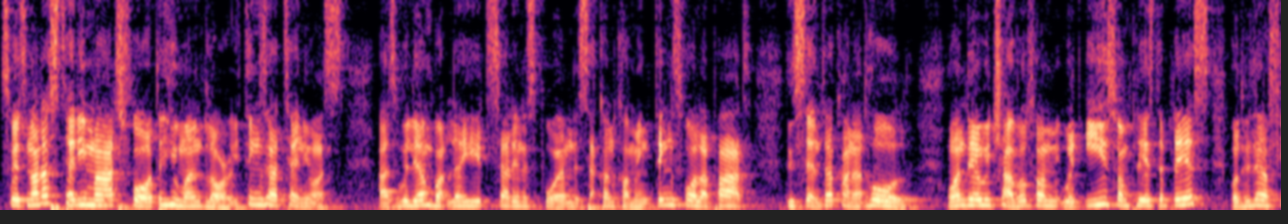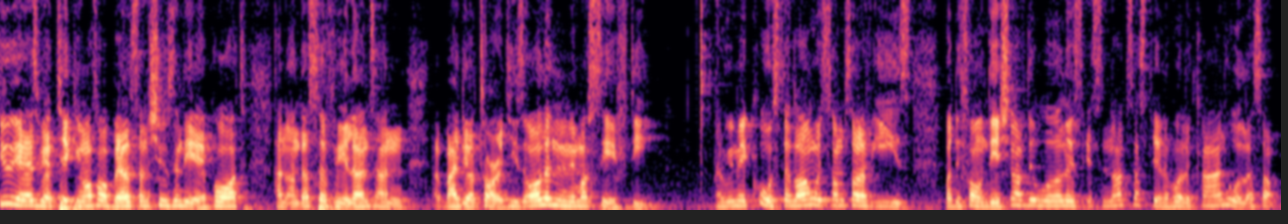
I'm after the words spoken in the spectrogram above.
So it's not a steady march forward to human glory. Things are tenuous. As William Butler Yeats said in his poem, The Second Coming, things fall apart, the center cannot hold. One day we travel from, with ease from place to place, but within a few years we are taking off our belts and shoes in the airport and under surveillance and uh, by the authorities, all in the name of safety. And we may coast along with some sort of ease, but the foundation of the world is it's not sustainable. It can't hold us up.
